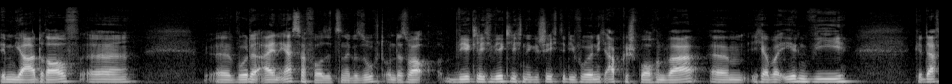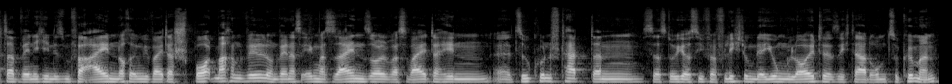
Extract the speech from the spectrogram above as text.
im Jahr drauf äh, äh, wurde ein erster Vorsitzender gesucht und das war wirklich, wirklich eine Geschichte, die vorher nicht abgesprochen war. Ähm, ich aber irgendwie gedacht habe, wenn ich in diesem Verein noch irgendwie weiter Sport machen will und wenn das irgendwas sein soll, was weiterhin äh, Zukunft hat, dann ist das durchaus die Verpflichtung der jungen Leute, sich darum zu kümmern.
